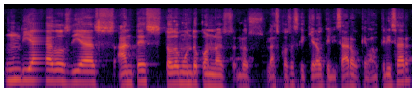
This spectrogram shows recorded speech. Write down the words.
un día, dos días antes, todo mundo con las cosas que quiera utilizar o que va a utilizar.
